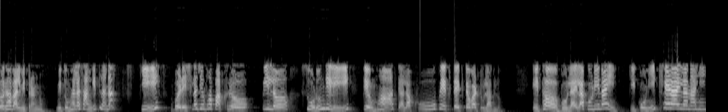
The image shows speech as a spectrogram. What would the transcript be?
बघा बालमित्रांनो मी तुम्हाला सांगितलं ना की वडेशला जेव्हा पाखरं पिलं सोडून गेली तेव्हा त्याला खूप एकटं एकटं वाटू लागलं. इथं बोलायला कोणी नाही की कोणी खेळायला नाही.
